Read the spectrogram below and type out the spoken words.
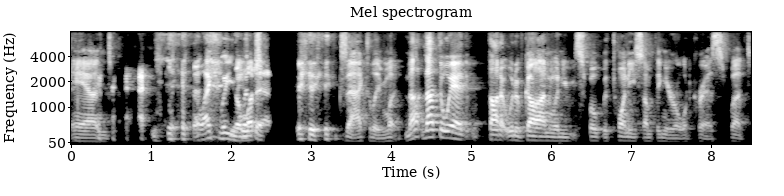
And I like way you, you know, put much, that. exactly, not not the way I thought it would have gone when you spoke with twenty something year old Chris, but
